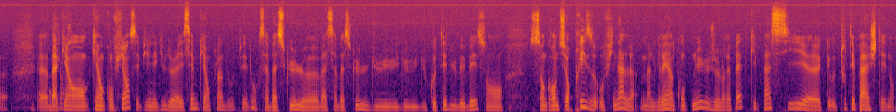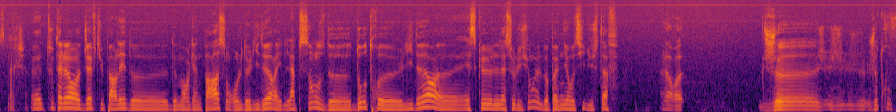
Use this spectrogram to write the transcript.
euh, bah, qui, est en, qui est en confiance et puis une équipe de l'ASM qui est en plein doute. Et donc ça bascule, bah, ça bascule du, du, côté de l'UBB sans, sans grande surprise au final, malgré un contenu, je le répète, qui est pas si. que tout n'est pas acheté dans ce match. tout à l'heure, Jeff, tu parlais de, de Morgan Parra, son rôle de leader et de l'absence d'autres leaders. Est-ce que la solution, elle ne doit pas venir aussi du staff? Alors, je, je, trouve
